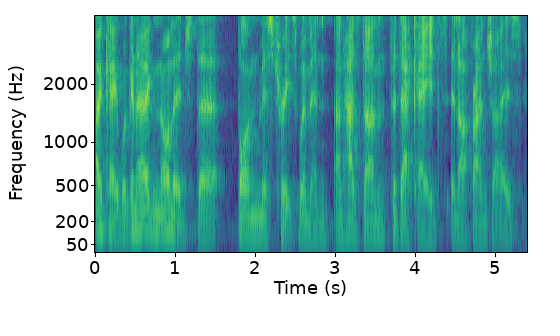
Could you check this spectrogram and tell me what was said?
okay, we're going to acknowledge that Bond mistreats women and has done for decades in our franchise.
